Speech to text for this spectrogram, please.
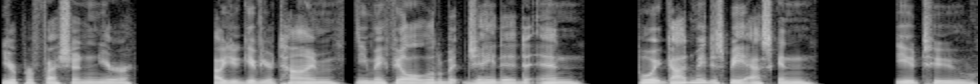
your profession, your how you give your time. You may feel a little bit jaded, and boy, God may just be asking you to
